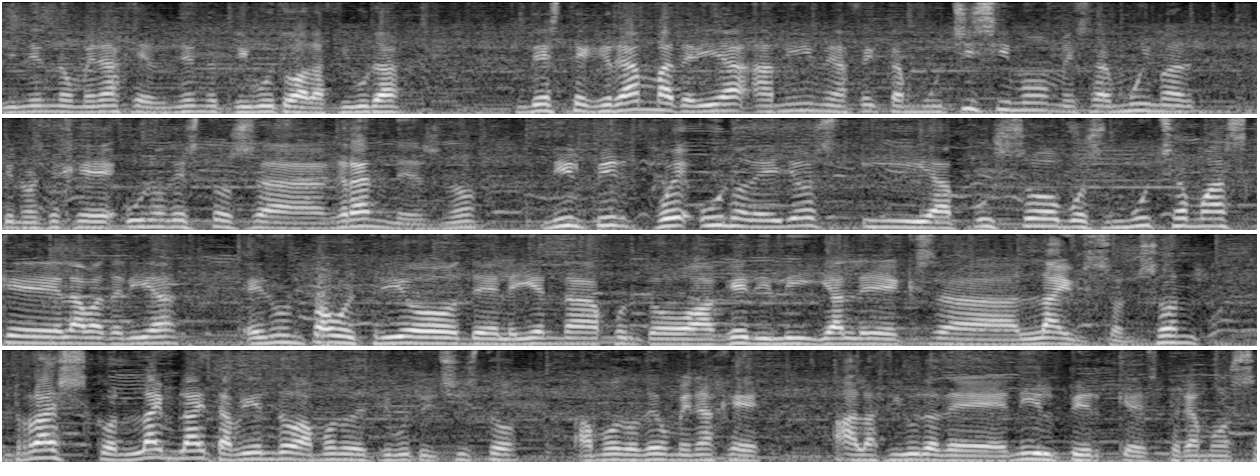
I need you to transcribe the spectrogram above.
rindiendo homenaje, rindiendo tributo a la figura de este gran batería. A mí me afecta muchísimo, me sabe muy mal que nos deje uno de estos ah, grandes, ¿no? Neil Peart fue uno de ellos y uh, puso pues mucho más que la batería en un power trio de leyenda junto a Geddy Lee y Alex uh, Liveson. Son Rush con Limelight abriendo a modo de tributo, insisto, a modo de homenaje a la figura de Neil Peart que esperamos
